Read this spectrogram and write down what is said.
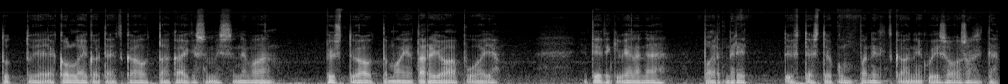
tuttuja ja kollegoita, jotka auttaa kaikessa, missä ne vaan pystyy auttamaan ja tarjoaa apua. Ja, ja tietenkin vielä nämä partnerit, yhteistyökumppanit, jotka on niin kuin iso osa sitä.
